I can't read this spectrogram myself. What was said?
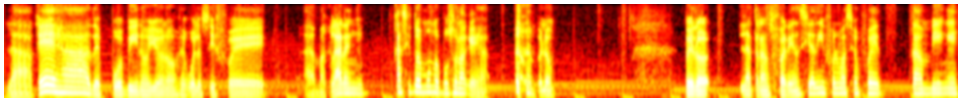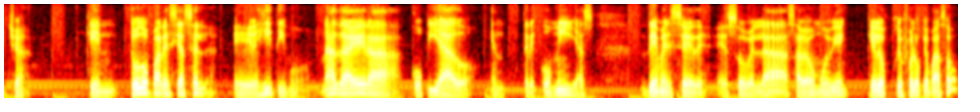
la, queja, después vino, yo no recuerdo si fue a McLaren, casi todo el mundo puso una queja, perdón. Pero la transferencia de información fue tan bien hecha que todo parecía ser eh, legítimo, nada era copiado, entre comillas, de Mercedes. Eso, ¿verdad? Sabemos muy bien qué, lo, fue lo que pasó,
